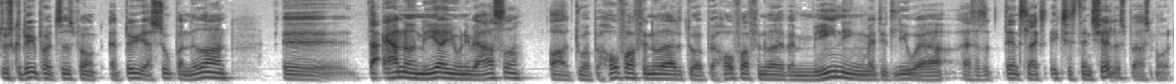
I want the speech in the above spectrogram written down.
du skal dø på et tidspunkt, at dø er super nederen, øh, der er noget mere i universet, og du har behov for at finde ud af det, du har behov for at finde ud af, hvad meningen med dit liv er, altså den slags eksistentielle spørgsmål,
